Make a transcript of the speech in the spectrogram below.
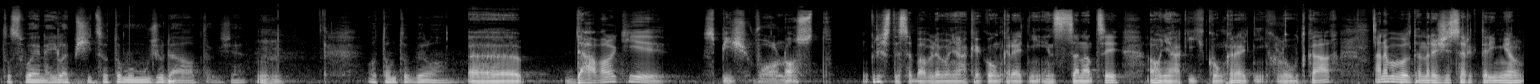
to svoje nejlepší, co tomu můžu dát. Takže mm-hmm. o tom to bylo. E, dával ti spíš volnost, když jste se bavili o nějaké konkrétní inscenaci a o nějakých konkrétních loutkách, anebo byl ten režisér, který měl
